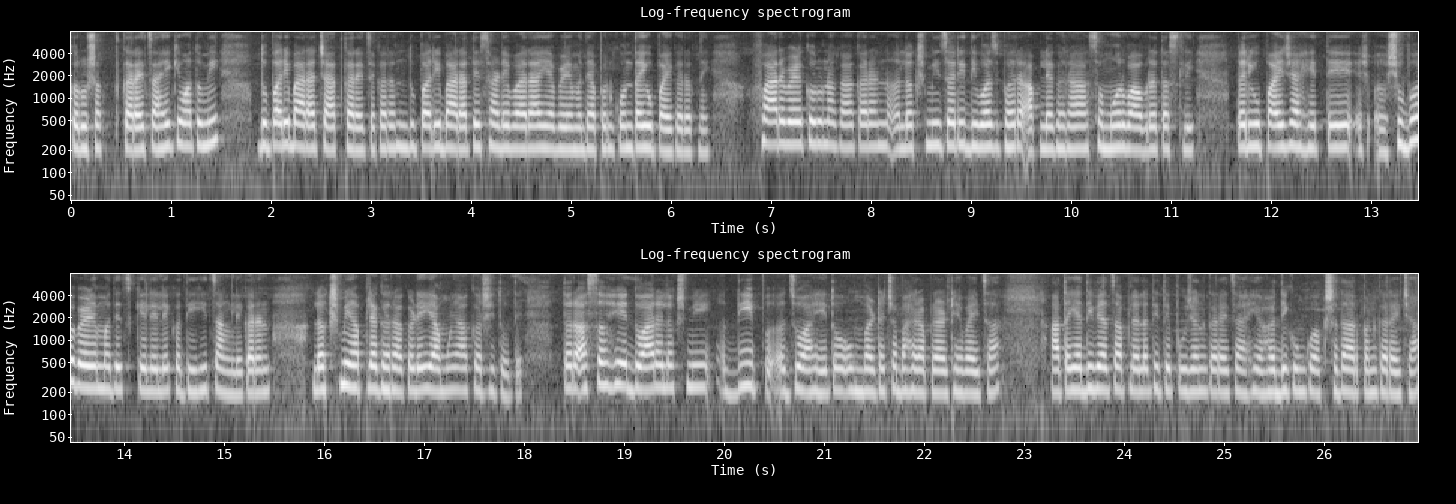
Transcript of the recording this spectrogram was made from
करू शक करायचा आहे किंवा तुम्ही दुपारी बाराच्या आत करायचं कारण दुपारी बारा ते साडेबारा या वेळेमध्ये आपण कोणताही उपाय करत नाही. फार वेळ करू नका कारण लक्ष्मी जरी दिवसभर आपल्या घरासमोर वावरत असली तरी उपाय जे आहेत ते शुभ वेळेमध्येच केलेले कधीही चांगले कारण लक्ष्मी आपल्या घराकडे यामुळे आकर्षित होते. तर असं हे द्वारलक्ष्मी दीप जो आहे तो उंबरट्याच्या बाहेर आपल्याला ठेवायचा. आता या दिव्याचं आपल्याला तिथे पूजन करायचं आहे हळदी कुंकू अक्षदा अर्पण करायच्या.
